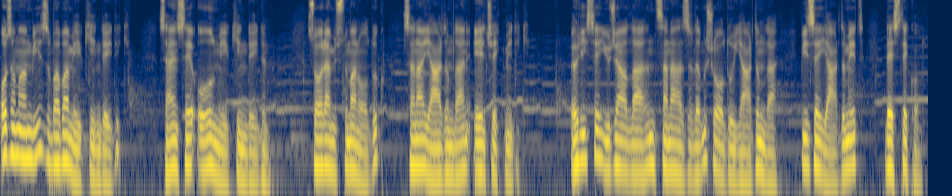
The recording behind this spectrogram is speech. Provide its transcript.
O zaman biz baba mevkiindeydik. Sense oğul mevkiindeydin. Sonra Müslüman olduk, sana yardımdan el çekmedik. Öyleyse Yüce Allah'ın sana hazırlamış olduğu yardımla bize yardım et, destek ol.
